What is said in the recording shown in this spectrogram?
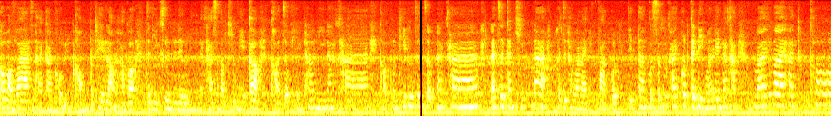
ก็หวังว่าสถานการณ์โควิดของประเทศเรานะคะ ก็จะดีขึ้นเร็วนี้นะคะสำหรับคลิปนี้ก็ขอจบเพียงเท่านี้นะคะ ขอบคุณที่ดูจนจบนะคะ และเจอกันคลิปหน้าเราจะทำอะไรฝากกดติดตามกด subscribe กดกระดิ่งไว้เลยนะคะบายบายค่ะทุกคน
